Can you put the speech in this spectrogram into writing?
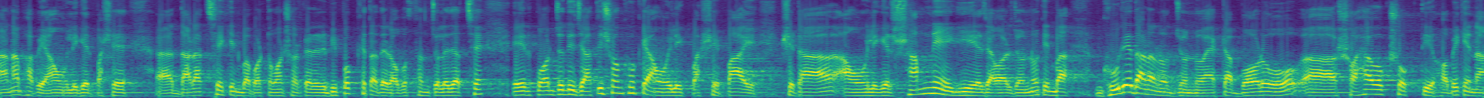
নানাভাবে আওয়ামী লীগের পাশে দাঁড়াচ্ছে কিংবা বর্তমান সরকারের বিপক্ষে তাদের অবস্থান চলে যাচ্ছে। এরপর যদি জাতিসংঘকে আওয়ামী লীগ পাশে পায়, সেটা আওয়ামী লীগের সামনে এগিয়ে যাওয়ার জন্য কিংবা ঘুরে দাঁড়ানোর জন্য একটা বড় সহায়ক শক্তি হবে কিনা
